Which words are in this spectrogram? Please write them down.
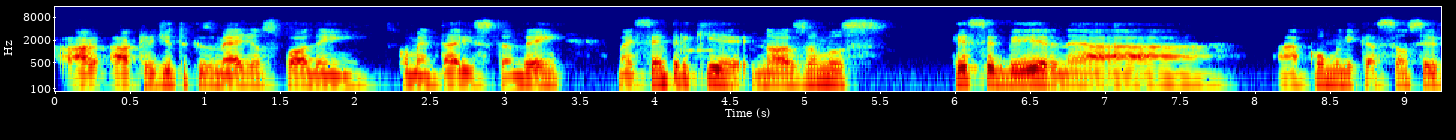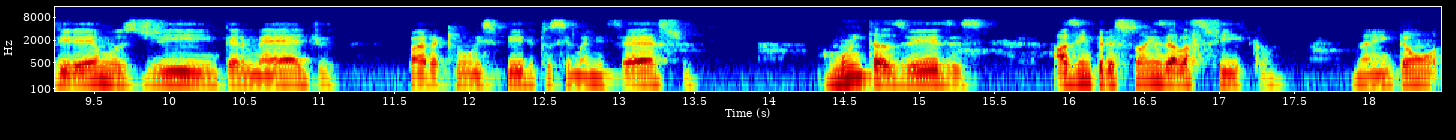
a, acredito que os médiums podem comentar isso também, mas sempre que nós vamos receber né, a, a, a comunicação, serviremos de intermédio para que um espírito se manifeste, muitas vezes as impressões elas ficam. Né? Então,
